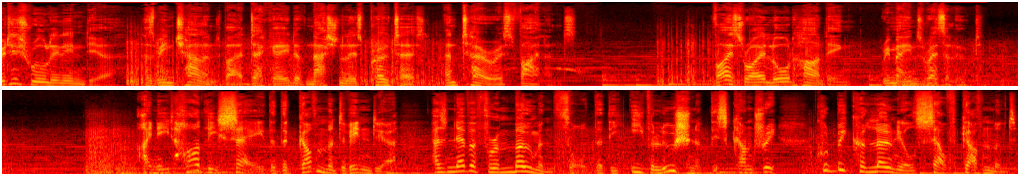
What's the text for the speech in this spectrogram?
British rule in India has been challenged by a decade of nationalist protest and terrorist violence. Viceroy Lord Hardinge remains resolute. I need hardly say that the government of India has never for a moment thought that the evolution of this country could be colonial self-government.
